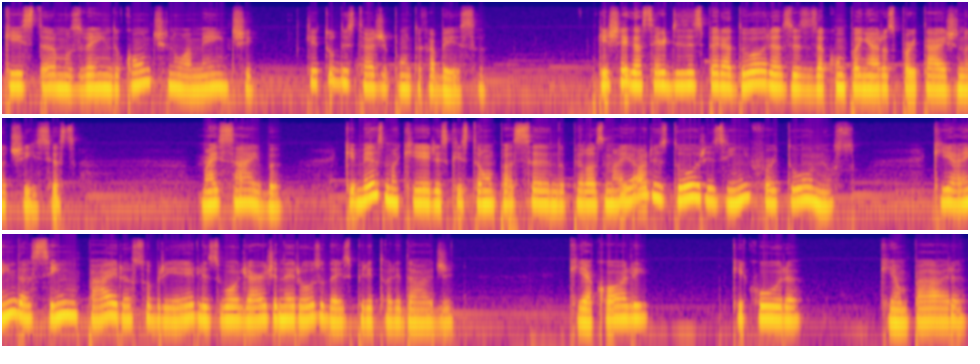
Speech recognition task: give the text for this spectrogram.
que estamos vendo continuamente que tudo está de ponta cabeça. Que chega a ser desesperador às vezes acompanhar os portais de notícias. Mas saiba que, mesmo aqueles que estão passando pelas maiores dores e infortúnios, que ainda assim paira sobre eles o olhar generoso da espiritualidade, que acolhe, que cura, que ampara,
